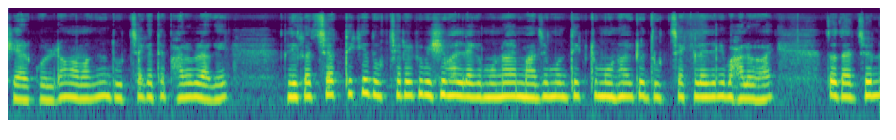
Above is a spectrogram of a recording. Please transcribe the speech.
শেয়ার করলাম। আমার কিন্তু দুধ চা খেতে ভালো লাগে। লিকার চার থেকে দুধ চাটা একটু বেশি ভালো লাগে। মনে হয় মাঝে মধ্যে একটু, মনে হয় একটু দুধ চা খেলে জানি ভালো হয়। তো তার জন্য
